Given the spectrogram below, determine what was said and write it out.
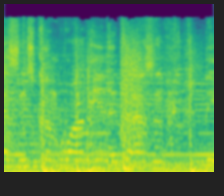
lessons come one in a dozen. The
